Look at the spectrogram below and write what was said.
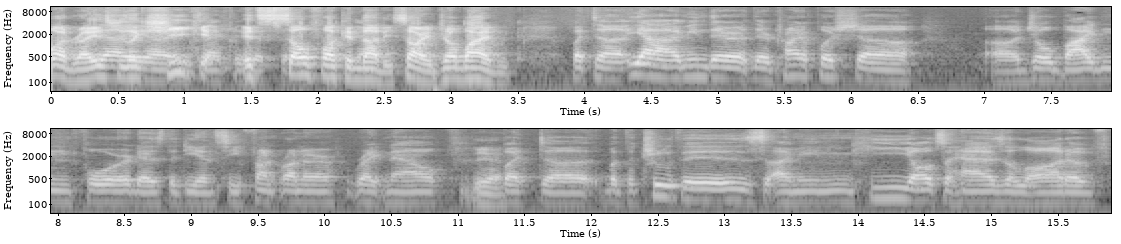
won, right?" Yeah, she's like, yeah, "She exactly, can." It's that's so right. fucking nutty. Sorry, Joe Biden. But uh, yeah, I mean they're they're trying to push uh, uh, Joe Biden forward as the DNC frontrunner right now. Yeah. But uh, but the truth is, I mean, he also has a lot of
